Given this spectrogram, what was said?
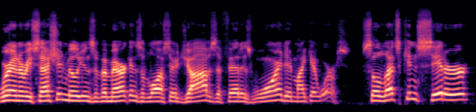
We're in a recession. Millions of Americans have lost their jobs. The Fed has warned it might get worse. So let's consider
